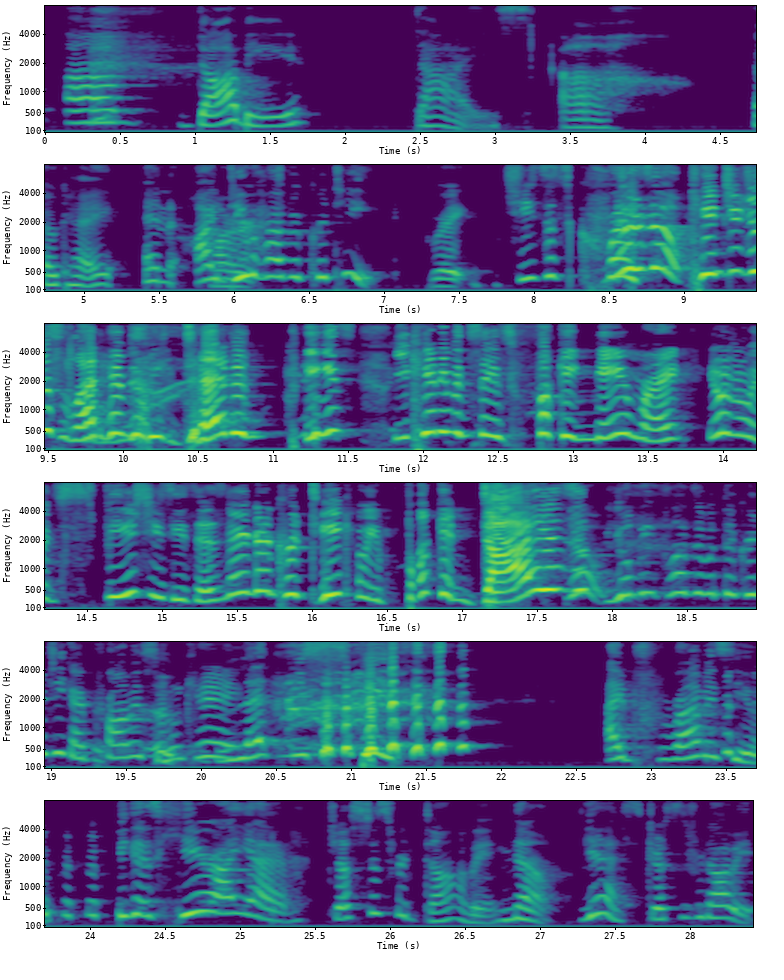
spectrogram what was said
Um, Dobby dies. Ugh, Okay, and I do have a critique. right. Jesus Christ. no. no, Can't you just let him be dead in peace? You can't even say his fucking name right. You don't even know what species he says. Now you're gonna critique how he fucking dies? No, you'll be pleasant with the critique. I promise you. Okay. Let me speak. I promise you, because here I am. Justice for Dobby. No, yes, Justice for Dobby.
